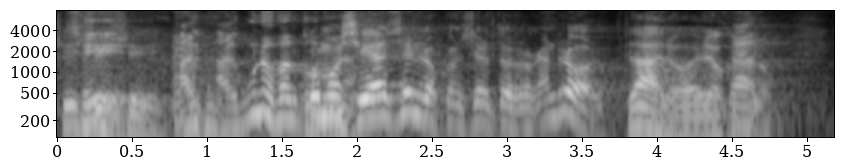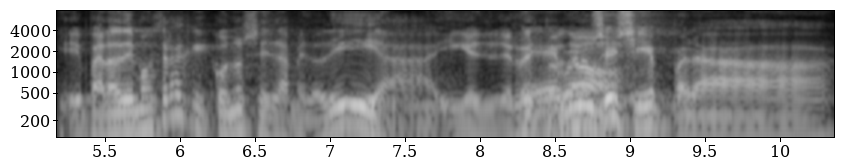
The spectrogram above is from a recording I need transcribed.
Sí, sí, sí. Al- algunos van con como una- se hace en los conciertos de rock and roll. Claro, lo que- Claro. eh, para demostrar que conoce la melodía y el, el resto Eh, bueno, no. no sé si es para...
